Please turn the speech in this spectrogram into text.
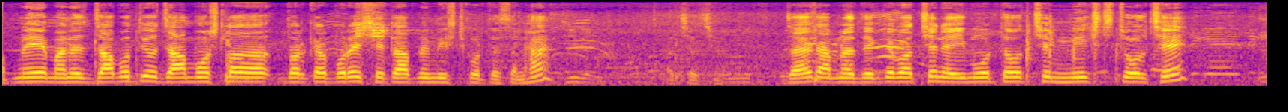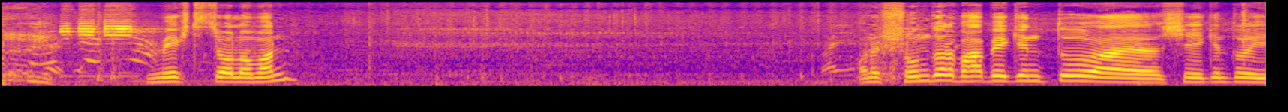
আপনি মানে যাবতীয় যা মশলা দরকার পড়ে সেটা আপনি মিক্সড করতেছেন হ্যাঁ? আচ্ছা আচ্ছা। যাই হোক আপনারা দেখতে পাচ্ছেন এই মুহূর্তে হচ্ছে মিক্সড চলছে। মিক্সড চলমান। অনেক সুন্দরভাবে কিন্তু সে কিন্তু এই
